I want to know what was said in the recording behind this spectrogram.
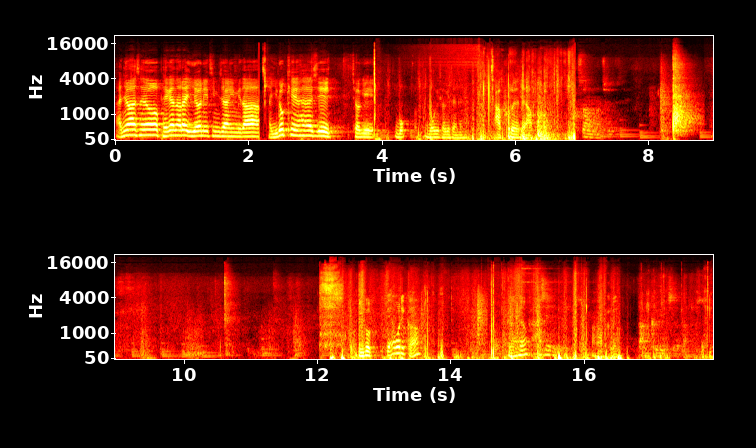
안녕하세요. 백야나라 이현희 팀장입니다. 아, 이렇게 해야지 저기 목 목이 저기 되네. 앞으로 해야 돼. 앞으로. 박수 한 번만 쳐주세요. 이거 빼버릴까? 그냥 해요? 아 그래. 딱그 위치가 딱 좋습니다.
